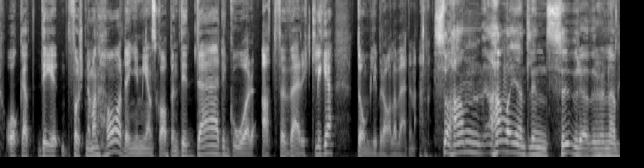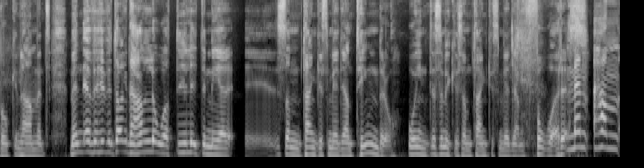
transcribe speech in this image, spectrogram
Och att det är först när man har den gemenskapen, det är där det går att förverkliga de liberala värdena. Så han, han var egentligen sur över hur den här boken har använts. Men överhuvudtaget, han låter ju lite mer eh, som tankesmedjan Timbro och inte så mycket som tankesmedjan Fores. Men han,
